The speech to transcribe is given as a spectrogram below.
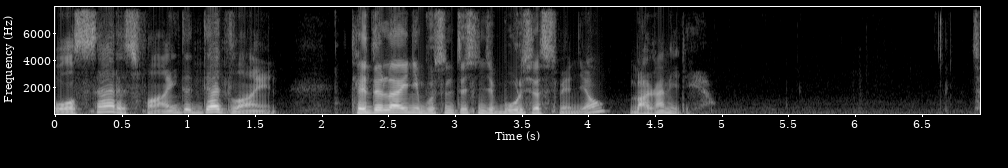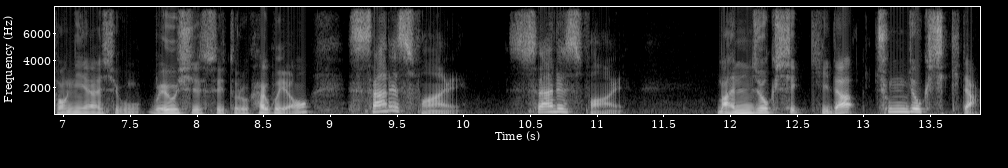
will satisfy the deadline. 데드라인이 무슨 뜻인지 모르셨으면요. 마감일이에요. 정리하시고 외우실 수 있도록 하고요. satisfy, satisfy. 만족시키다, 충족시키다.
